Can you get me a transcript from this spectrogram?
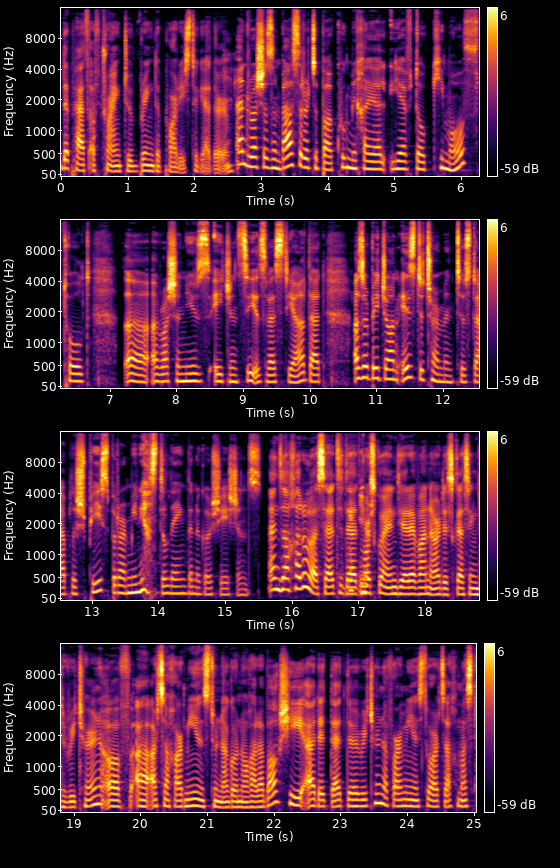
the path of trying to bring the parties together. And Russia's ambassador to Baku, Mikhail Yevdokimov, told uh, a Russian news agency, Izvestia, that Azerbaijan is determined to establish peace, but Armenia is delaying the negotiations. And Zakharova said that Moscow and Yerevan are discussing the return of uh, Artsakh Armenians to Nagorno-Karabakh. She added that the return of Armenians to Artsakh must,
